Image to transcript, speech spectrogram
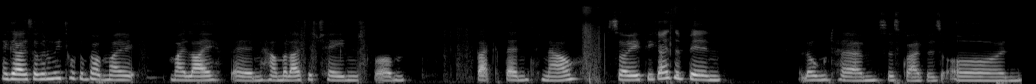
Hey guys, I'm going to be talking about my my life and how my life has changed from back then to now. So if you guys have been long-term subscribers on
